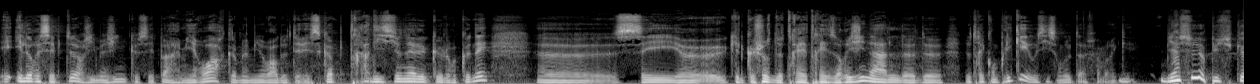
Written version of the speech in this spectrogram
et, le récepteur, j'imagine que c'est pas un miroir comme un miroir de télescope traditionnel que l'on connaît. Euh, c'est euh, quelque chose de très très original, de, de, très compliqué aussi sans doute à fabriquer. Bien sûr, puisque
